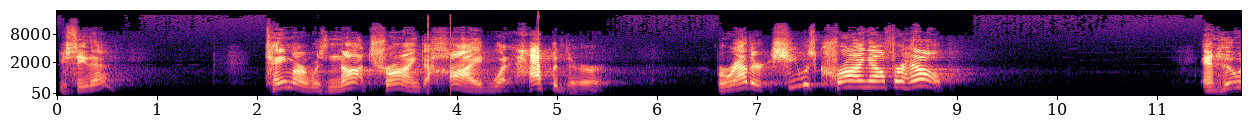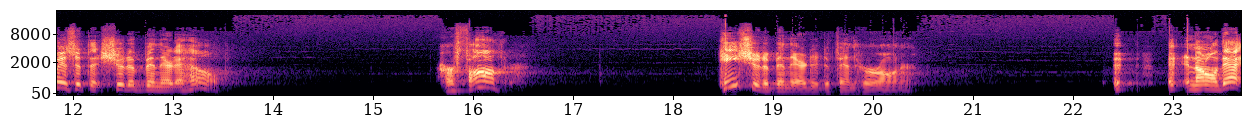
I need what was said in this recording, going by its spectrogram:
You see that? Tamar was not trying to hide what happened to her, but rather she was crying out for help. And who is it that should have been there to help? Her father. He should have been there to defend her honor. And not only that,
